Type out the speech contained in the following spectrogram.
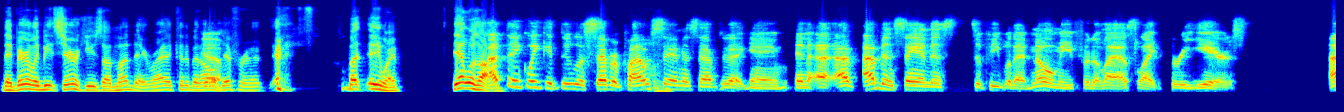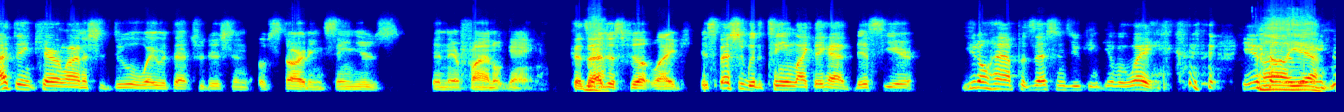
they barely beat Syracuse on Monday, right? It could have been all different. but anyway, yeah, it was I think we could do a separate. I was mm. saying this after that game, and I, I've I've been saying this to people that know me for the last like three years. I think Carolina should do away with that tradition of starting seniors in their final game because I just felt like, especially with a team like they had this year, you don't have possessions you can give away. you know oh yeah. Mean?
